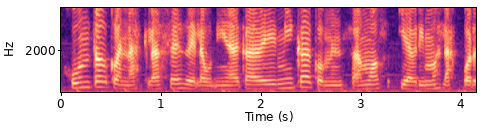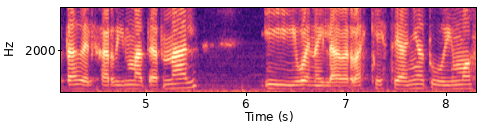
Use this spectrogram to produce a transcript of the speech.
junto con las clases de la unidad académica, comenzamos y abrimos las puertas del jardín maternal. Y bueno, y la verdad es que este año tuvimos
